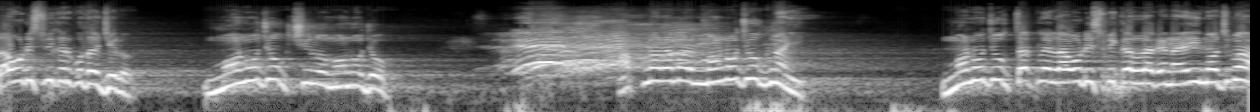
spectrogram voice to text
লাউড স্পিকার কোথায় ছিল? মনোযোগ ছিল মনোযোগ। আপনার আমার মনোযোগ নাই। মনোযোগ থাকলে লাউড স্পিকার লাগে না, এই মজমা।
